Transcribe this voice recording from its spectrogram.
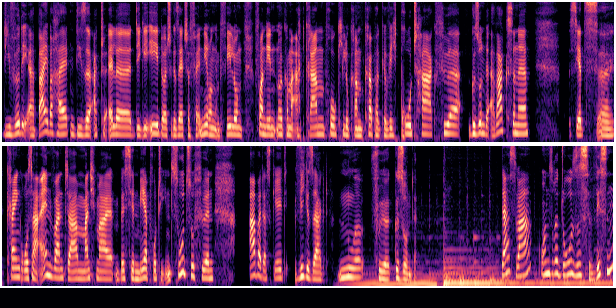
die würde er beibehalten, diese aktuelle DGE, Deutsche Gesellschaft für Ernährung, Empfehlung von den 0,8 Gramm pro Kilogramm Körpergewicht pro Tag für gesunde Erwachsene. Ist jetzt äh, kein großer Einwand, da manchmal ein bisschen mehr Protein zuzuführen. Aber das gilt, wie gesagt, nur für Gesunde. Das war unsere Dosis Wissen.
